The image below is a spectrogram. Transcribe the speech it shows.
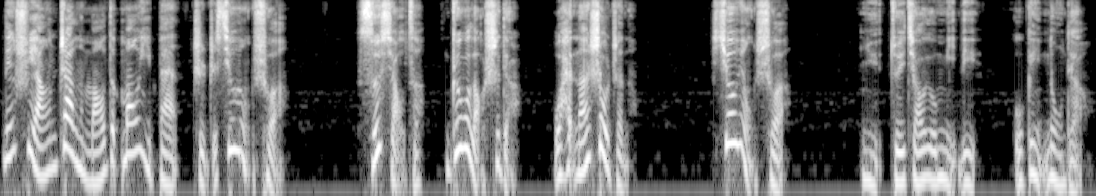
林舒扬炸了毛的猫一般，指着修勇说。死小子，你给我老实点我还难受着呢。修勇说：“你嘴角有米粒，我给你弄掉。”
